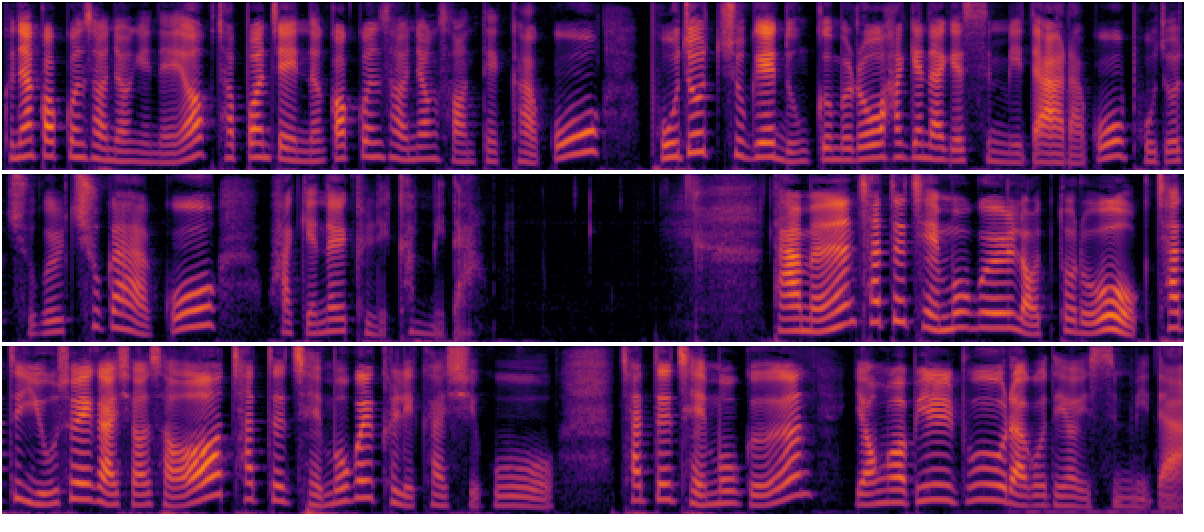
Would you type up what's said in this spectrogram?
그냥 꺾은 선형이네요. 첫 번째 있는 꺾은 선형 선택하고 보조축의 눈금으로 확인하겠습니다. 라고 보조축을 추가하고 확인을 클릭합니다. 다음은 차트 제목을 넣도록 차트 요소에 가셔서 차트 제목을 클릭하시고 차트 제목은 영업 일부라고 되어 있습니다.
